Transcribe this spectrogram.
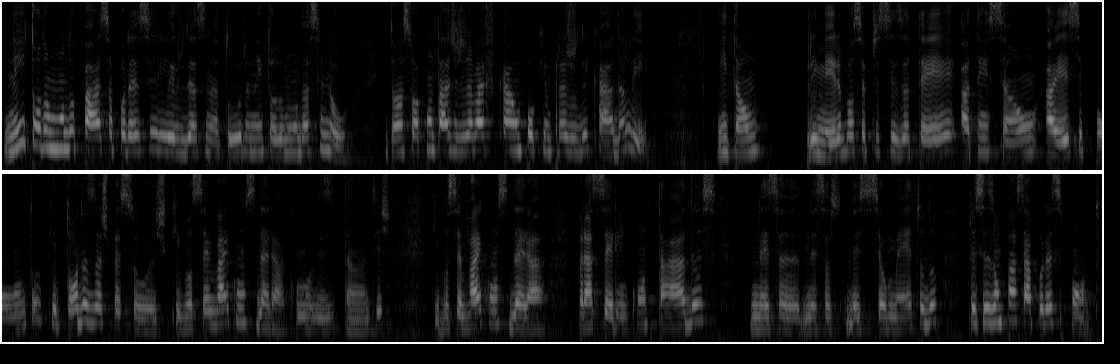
Nem todo mundo passa por esse livro de assinatura, nem todo mundo assinou. Então a sua contagem já vai ficar um pouquinho prejudicada ali. Então, primeiro você precisa ter atenção a esse ponto que todas as pessoas que você vai considerar como visitantes, que você vai considerar para serem contadas nessa, nessa, nesse seu método, precisam passar por esse ponto.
